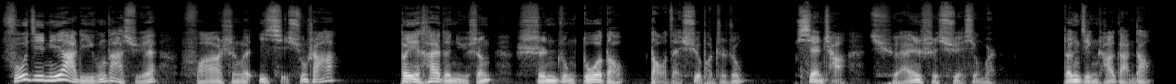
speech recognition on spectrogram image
弗吉尼亚理工大学发生了一起凶杀案，被害的女生身中多刀，倒在血泊之中，现场全是血腥味等警察赶到，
